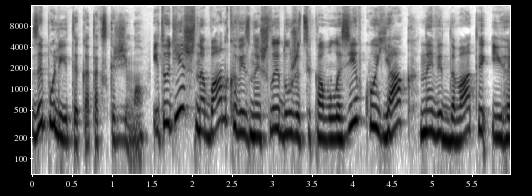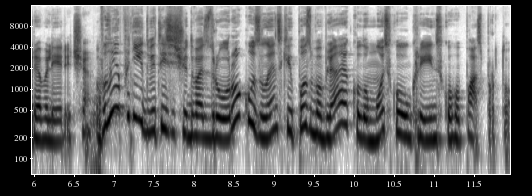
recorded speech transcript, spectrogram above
з політика, так скажімо. І тоді ж на банкові знайшли дуже цікаву лазівку, як не віддавати Ігоря Валеріча. В липні 2022 року Зеленський позбавляє Коломойського українського паспорту.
